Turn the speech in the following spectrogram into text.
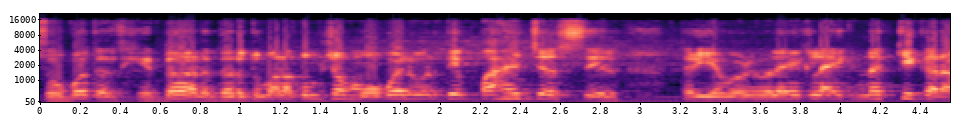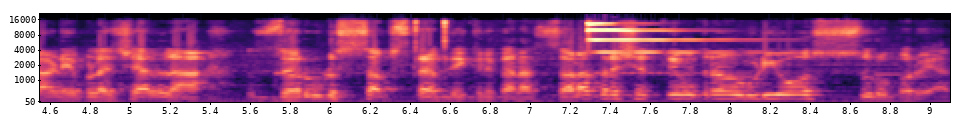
सोबतच हे दर जर तुम्हाला तुमच्या मोबाईलवरती पाहायचे असतील तर यावेळी मला एक लाईक नक्की करा आणि आपल्या चॅनलला जरूर सबस्क्राईब देखील करा. चला तर शेतकरी मित्रांनो व्हिडिओ सुरू करूयात.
